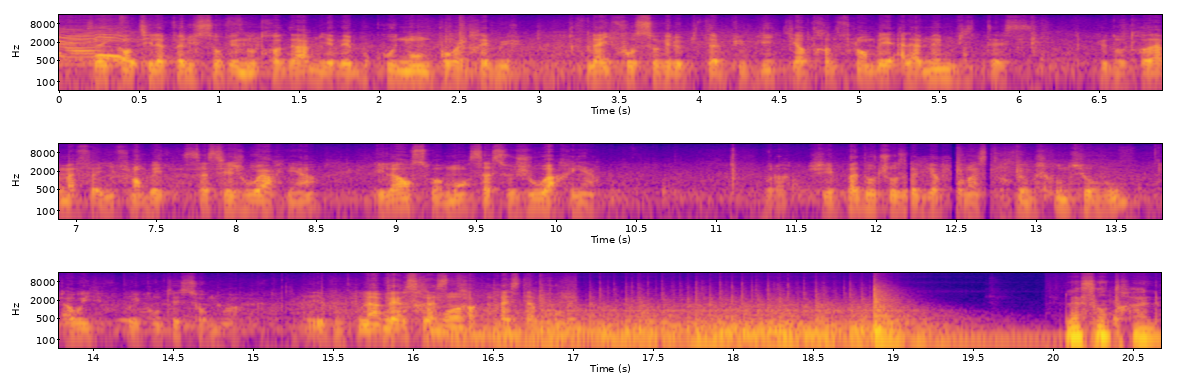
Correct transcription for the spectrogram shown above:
Vous savez, quand il a fallu sauver Notre-Dame, il y avait beaucoup de monde pour être ému. Là, il faut sauver l'hôpital public qui est en train de flamber à la même vitesse que Notre-Dame a failli flamber. Ça s'est joué à rien. Et là, en ce moment, ça se joue à rien. Voilà, j'ai pas d'autre chose à dire pour l'instant. Donc je compte sur vous Ah oui, vous pouvez compter sur moi. L'inverse reste, reste à prouver. La centrale.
